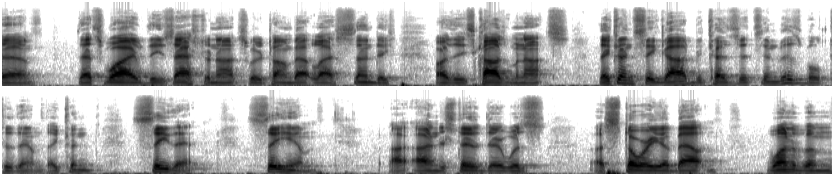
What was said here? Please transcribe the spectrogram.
uh, that's why these astronauts we were talking about last Sunday are these cosmonauts. They couldn't see God because it's invisible to them. They couldn't see that, see Him. I, I understood there was a story about one of them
